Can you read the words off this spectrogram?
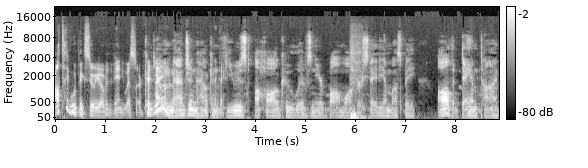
I'll take Woo Pig Sooie over the Vandy Whistler. Could you I- imagine how confused a hog who lives near Baum-Walker Stadium must be all the damn time?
